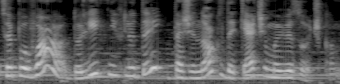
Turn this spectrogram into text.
це повага до літніх людей та жінок з дитячими візочками.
